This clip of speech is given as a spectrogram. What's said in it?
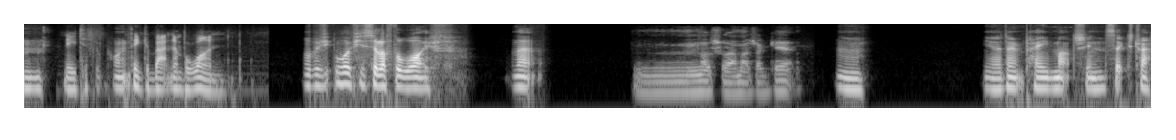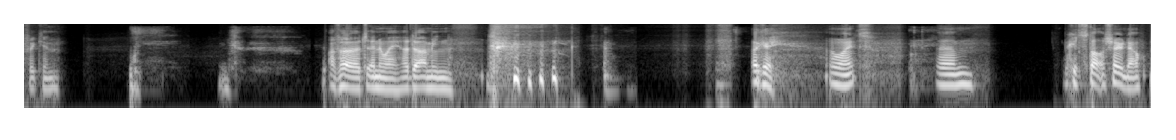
Mm, Need to good point. think about number one. What if, you, what if you sell off the wife? That. Mm, not sure how much I get. Hmm. Yeah, I don't pay much in sex trafficking. I've heard, anyway. I don't. I mean. okay. All right. Um, we could start a show now.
